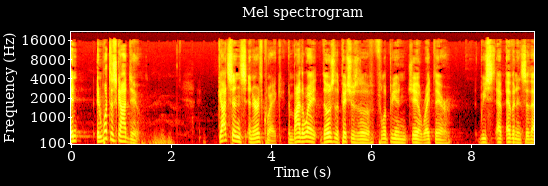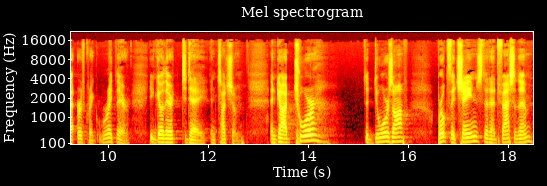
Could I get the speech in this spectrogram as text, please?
And, and what does God do? God sends an earthquake. And by the way, those are the pictures of the Philippian jail right there. We have evidence of that earthquake right there. You can go there today and touch them. And God tore the doors off, broke the chains that had fastened them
